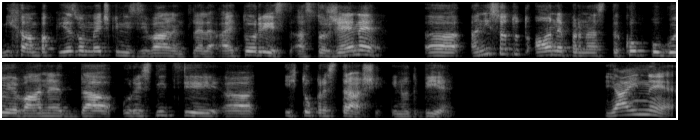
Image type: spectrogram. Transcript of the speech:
Miha, ampak jaz bom večkrat izzivalen tle. A je to res? A so žene, uh, a niso tudi one pri nas tako pogojevane, da v resnici uh, jih to prestraši in odbije? Ja, in ne.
